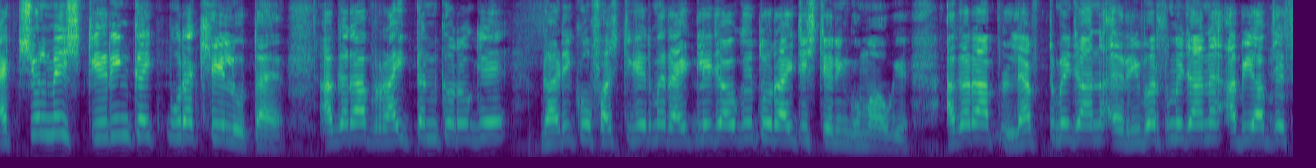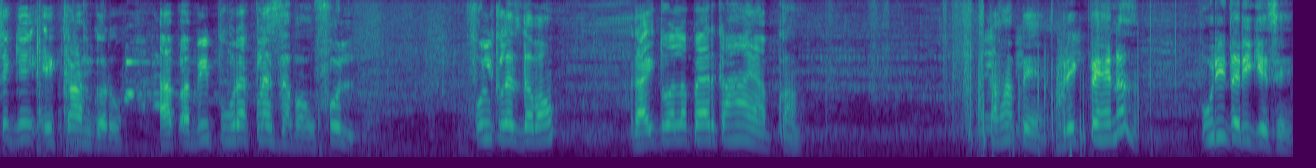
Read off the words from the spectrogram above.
एक्चुअल में स्टीयरिंग का एक पूरा खेल होता है। अगर आप राइट टर्न करोगे, गाड़ी को फ़र्स्ट गियर में राइट ले जाओगे तो राइट स्टीयरिंग घुमाओगे। अगर आप लेफ़्ट में जाना रिवर्स में जाना है, अभी आप जैसे कि एक काम करो, आप अभी पूरा क्लच दबाओ फुल फुल क्लच दबाओ। राइट वाला पैर कहाँ है आपका? कहाँ पे है? ब्रेक पे है ना? पूरी तरीके से।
